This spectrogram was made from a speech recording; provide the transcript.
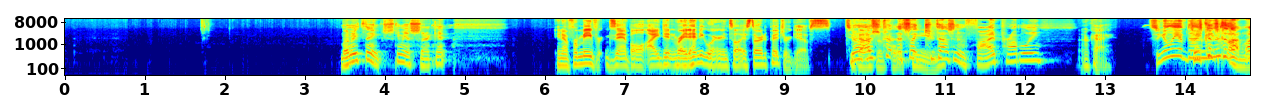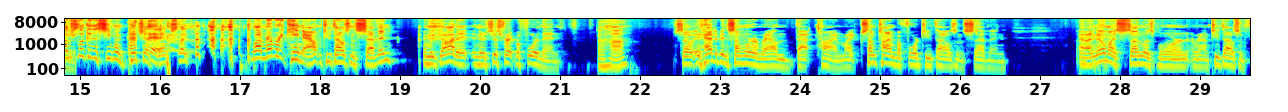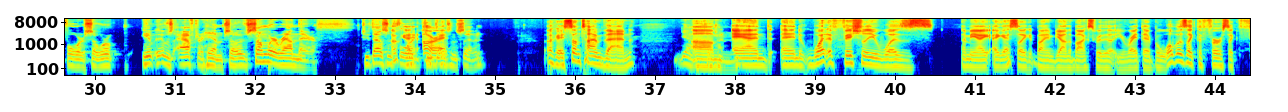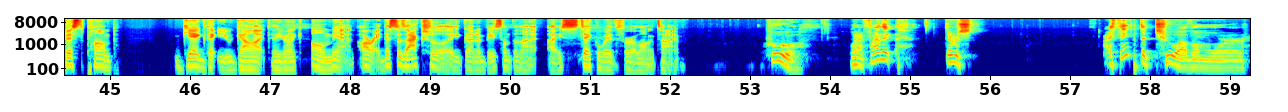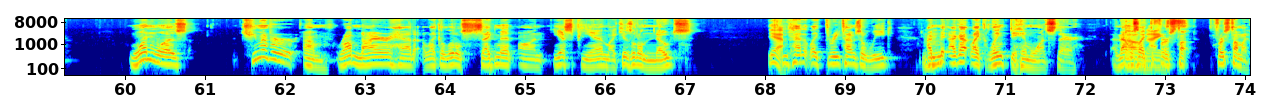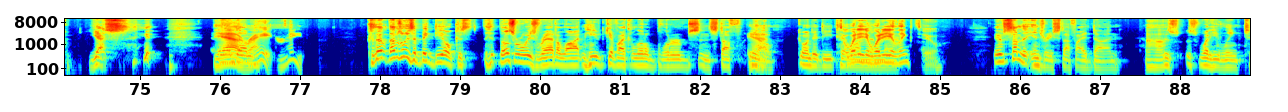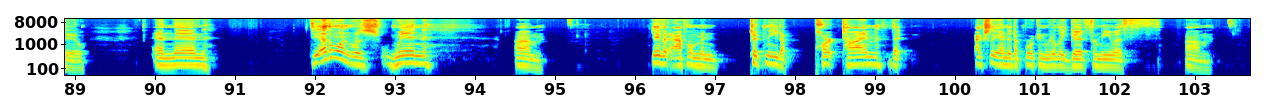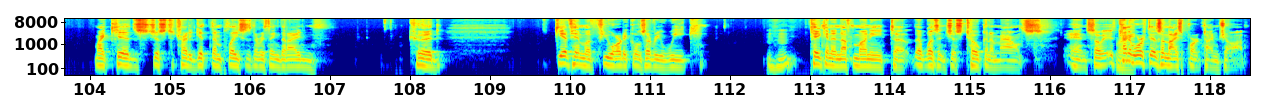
Let me think. Just give me a second. you know, for me, for example, I didn't write anywhere until I started Pitcher GIFs. No, that's, that's like 2005, probably. Okay. So you only have nine Cause, cause I, I, was looking to see when Pitch FX, like, well, I remember it came out in 2007 and we got it and it was just right before then. Uh huh. So it had to have been somewhere around that time, like sometime before 2007. And okay. I know my son was born around 2004, so we're it, it, was after him, so it was somewhere around there, 2004 okay. 2007. Right. Okay, sometime then. Yeah. Um, and and what officially was? I mean, I, I guess like buying Beyond the Box where they let you right there, but what was like the first like fist pump gig that you got that you're like, oh man, all right, this is actually gonna be something that I stick with for a long time. Who, when I finally there was, I think the two of them were, one was do you remember um, Rob Neyer had like a little segment on ESPN, like his little notes? Yeah, he had it like three times a week. Mm-hmm. I I got like linked to him once there, and that oh, was like nice. the first time. First time, like yes, yeah, and, um, right, right. Because that, that, was always a big deal because those were always read a lot, and he would give like a little blurbs and stuff. You yeah. know, go into detail. So what did what did you link to? It was some of the injury stuff I had done. Uh-huh. Is, is what he linked to, and then the other one was when um, David Appelman took me to part time that actually ended up working really good for me with um, my kids just to try to get them places and everything that I could give him a few articles every week, mm-hmm. taking enough money to that wasn't just token amounts. And so it right. kind of worked as a nice part time job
